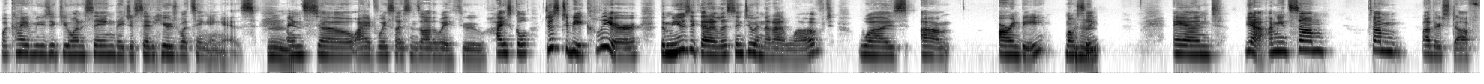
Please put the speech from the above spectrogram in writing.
what kind of music do you want to sing? They just said, here's what singing is. Mm. And so I had voice lessons all the way through high school. Just to be clear, the music that I listened to and that I loved was um, R&B mostly. Mm-hmm. And yeah, I mean some some other stuff,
